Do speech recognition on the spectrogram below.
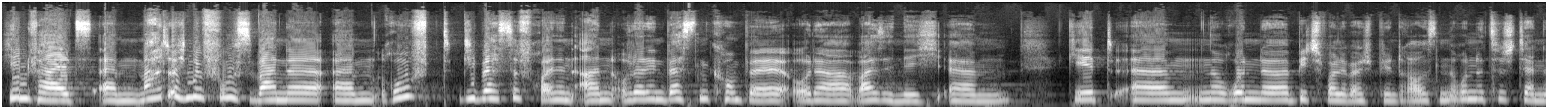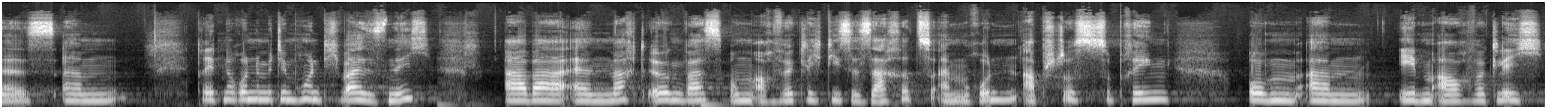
Jedenfalls, ähm, macht euch eine Fußwanne, ähm, ruft die beste Freundin an oder den besten Kumpel oder weiß ich nicht, ähm, geht ähm, eine Runde Beachvolleyball spielen draußen, eine Runde Tischtennis, ähm, dreht eine Runde mit dem Hund, ich weiß es nicht. Aber ähm, macht irgendwas, um auch wirklich diese Sache zu einem runden Abschluss zu bringen, um eben auch wirklich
